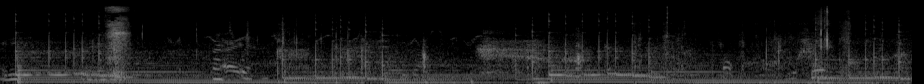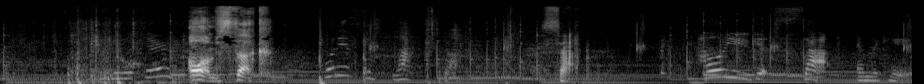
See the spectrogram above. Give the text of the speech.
Ready? Alright. You up? Oh, I'm stuck. What is this black stuff? Sap. How do you get sap in the cave?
